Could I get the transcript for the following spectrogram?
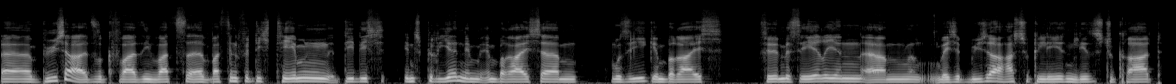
äh, Bücher, also quasi, was, äh, was sind für dich Themen, die dich inspirieren im, im Bereich ähm, Musik, im Bereich Filme, Serien? Ähm, welche Bücher hast du gelesen, liest du gerade?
